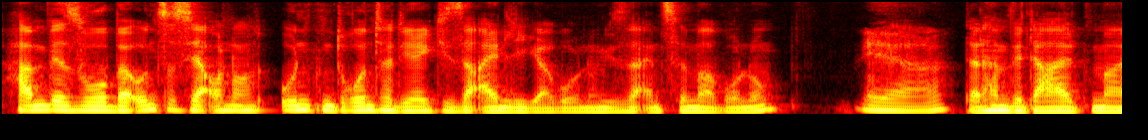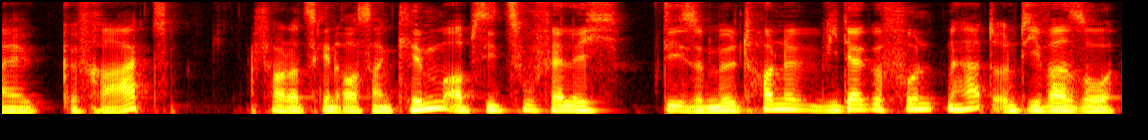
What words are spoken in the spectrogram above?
haben wir so, bei uns ist ja auch noch unten drunter direkt diese Einliegerwohnung, diese Einzimmerwohnung. Ja. Dann haben wir da halt mal gefragt, Shoutouts gehen raus an Kim, ob sie zufällig diese Mülltonne wiedergefunden hat. Und die war so,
